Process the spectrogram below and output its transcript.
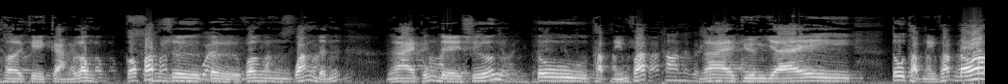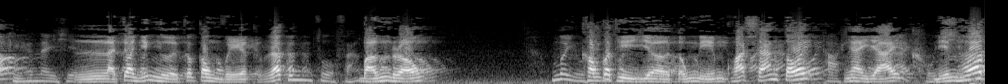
Thời kỳ Càng Long Có Pháp Sư từ Vân Quán Đỉnh Ngài cũng đề xướng tu thập niệm Pháp. Ngài truyền dạy tu thập niệm pháp đó là cho những người có công việc rất bận rộn, không có thì giờ tụng niệm khóa sáng tối, ngày dạy, niệm hết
